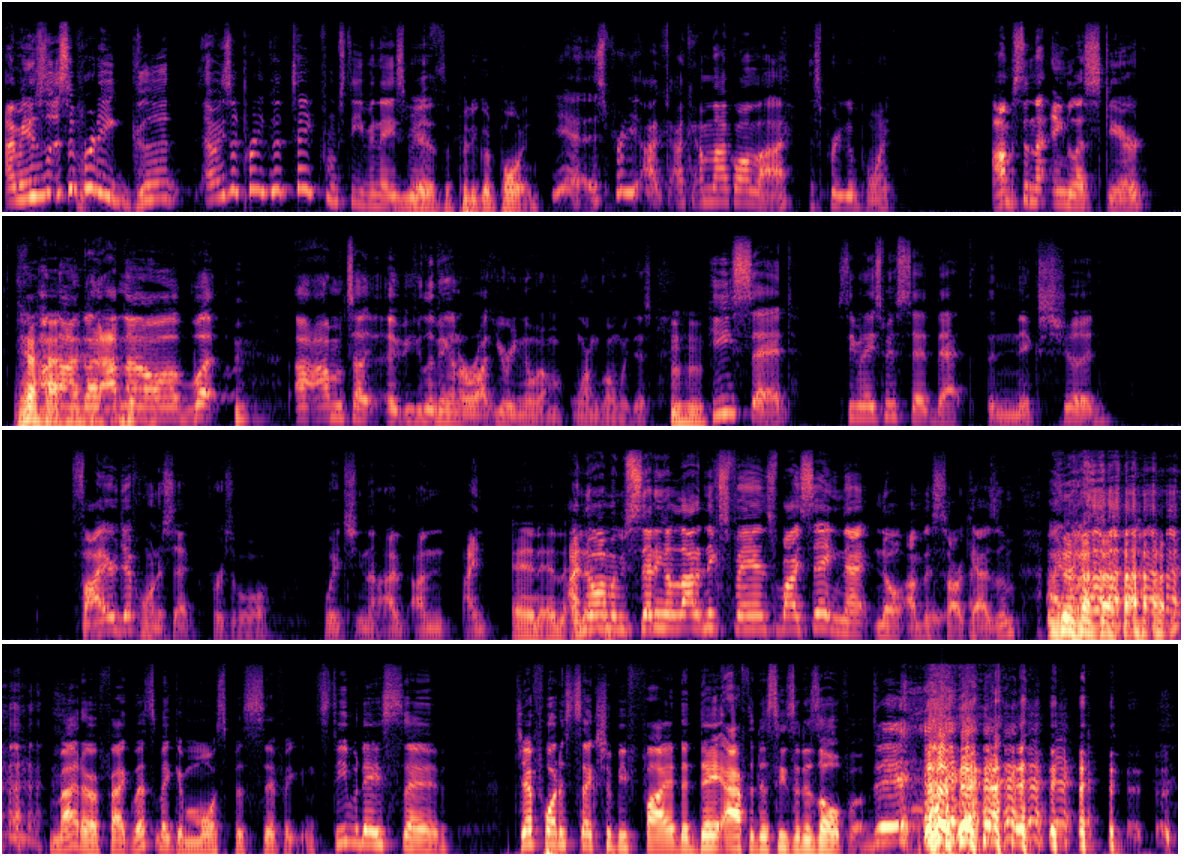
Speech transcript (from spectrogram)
I mean, it's, it's a pretty good. I mean, it's a pretty good take from Stephen A. Smith. Yeah, it's a pretty good point. Yeah, it's pretty. I, I, I'm not gonna lie, it's a pretty good point. I'm still not any less scared. I'm not gonna. I'm not. But I, I'm gonna tell you, if you're living on a rock, you already know where I'm, where I'm going with this. Mm-hmm. He said, Stephen A. Smith said that the Knicks should fire Jeff Hornacek first of all, which you know I, I'm I And and, I and- know I'm upsetting a lot of Knicks fans by saying that. No, I'm just sarcasm. Matter of fact, let's make it more specific. Stephen A. said Jeff Hornacek should be fired the day after the season is over.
